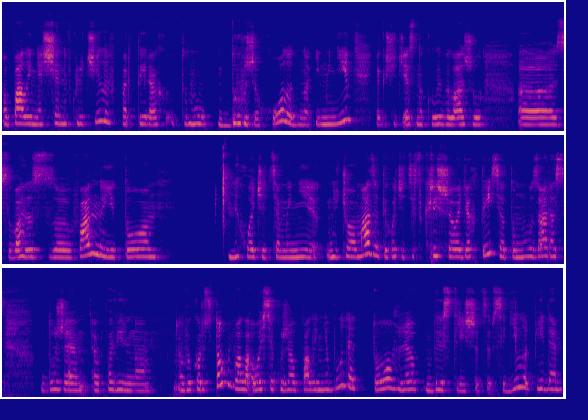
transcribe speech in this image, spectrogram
опалення ще не включили в квартирах, тому дуже холодно. І мені, якщо чесно, коли вилажу з, ва- з ванної, то не хочеться мені нічого мазати, хочеться скоріше одягтися, тому зараз дуже е, повільно використовувала. Ось як уже опалення буде, то вже швидше це все діло піде.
